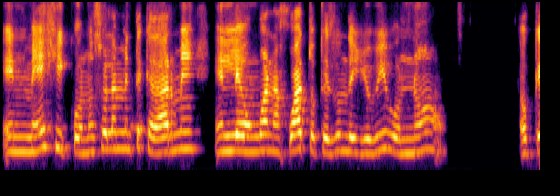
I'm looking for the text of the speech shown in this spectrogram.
en México, no solamente quedarme en León, Guanajuato, que es donde yo vivo, no. ¿Ok?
